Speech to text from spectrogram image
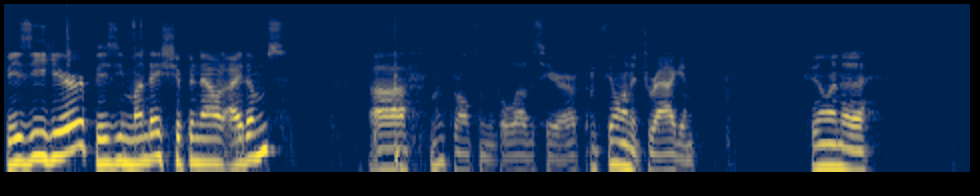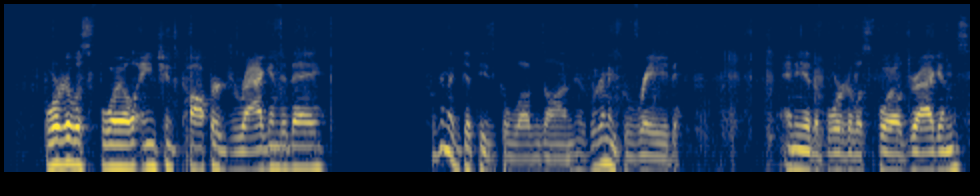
busy here. Busy Monday shipping out items. Uh, I'm going to throw on some gloves here. I'm feeling a dragon. Feeling a borderless foil ancient copper dragon today. So we're going to get these gloves on. We're going to grade any of the borderless foil dragons.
